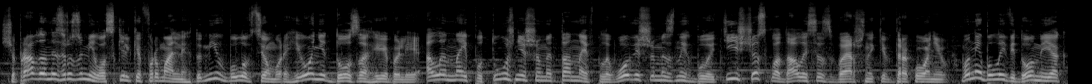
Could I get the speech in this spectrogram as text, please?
Щоправда, не зрозуміло, скільки формальних домів було в цьому регіоні до загибелі, але найпотужнішими та найвпливовішими з них були ті, що складалися з вершників драконів. Вони були відомі як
